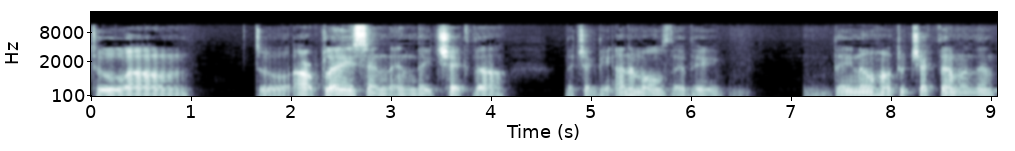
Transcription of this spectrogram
to, um, to our place and, and they check the they check the animals they they they know how to check them and then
